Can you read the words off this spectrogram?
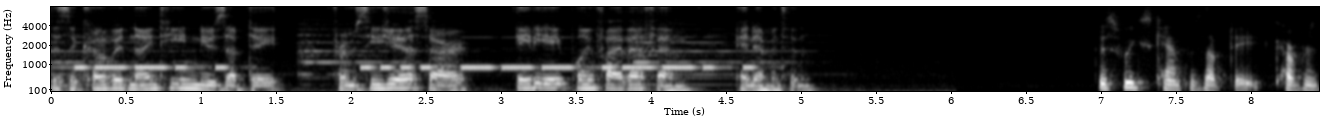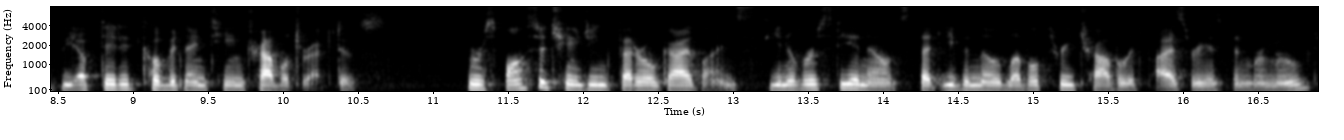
is a COVID 19 news update from CJSR 88.5 FM in Edmonton. This week's campus update covers the updated COVID 19 travel directives. In response to changing federal guidelines, the university announced that even though Level 3 travel advisory has been removed,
